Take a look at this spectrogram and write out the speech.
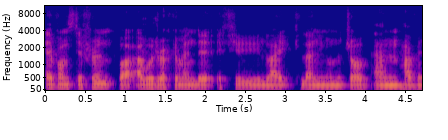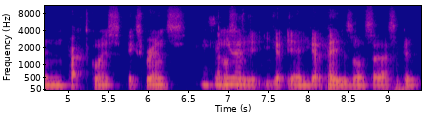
everyone's different, but I would recommend it if you like learning on the job and having practical experience so and also have... you, get yeah you get paid as well, so that's a good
